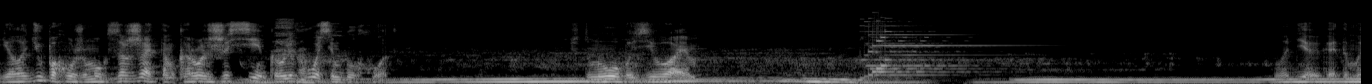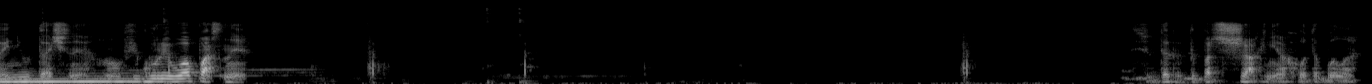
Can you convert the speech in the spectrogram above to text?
Я ладью, похоже, мог зажать. Там король G7, король F8 был ход. Что мы оба зеваем. Ладья какая-то моя неудачная. Но фигуры его опасные. Сюда как-то под шаг неохота была.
